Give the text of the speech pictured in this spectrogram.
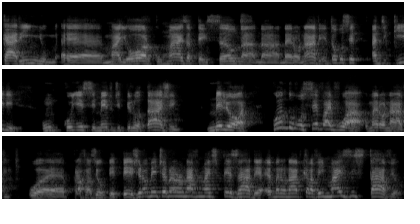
carinho é, maior, com mais atenção na, na, na aeronave, então você adquire um conhecimento de pilotagem melhor. Quando você vai voar uma aeronave é, para fazer o PP, geralmente é uma aeronave mais pesada, é uma aeronave que ela vem mais estável.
